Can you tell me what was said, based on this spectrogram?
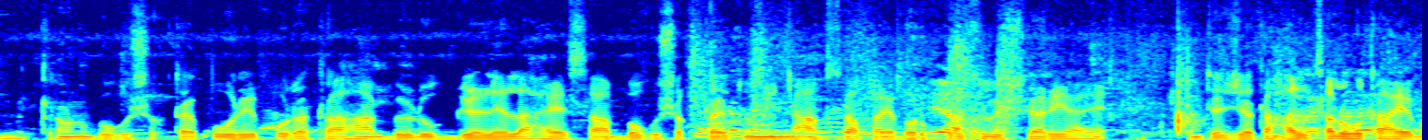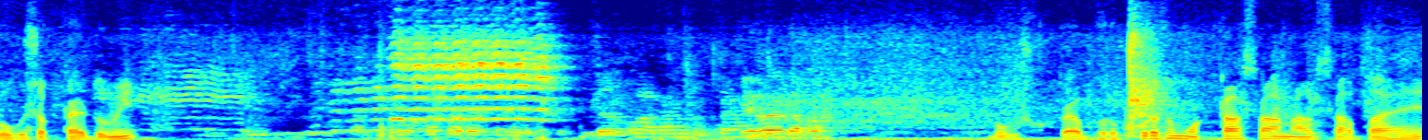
मित्रांनो बघू शकताय पुरेपूर आता हा बेडूक गिळलेला आहे साप. बघू शकताय तुम्ही नाग साप आहे भरपूरच विषारी आहे. आणि त्याची आता हालचाल होत आहे बघू शकताय तुम्ही. बघू शकताय भरपूरच मोठा असा नाग साप आहे.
